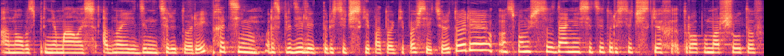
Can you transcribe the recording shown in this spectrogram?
оно воспринималось одной единой территорией. Хотим распределить туристические потоки по всей территории э, с помощью создания сети туристических троп и маршрутов.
